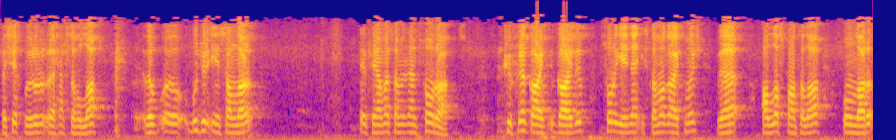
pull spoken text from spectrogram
və şeyx buyurur, həfsəhullah və bu cür insanlar e, Peyğəmbər səmdən sonra küfrə qayıdıb, sonra yenidən İslama qayıtmış və Allah subhantala onları,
